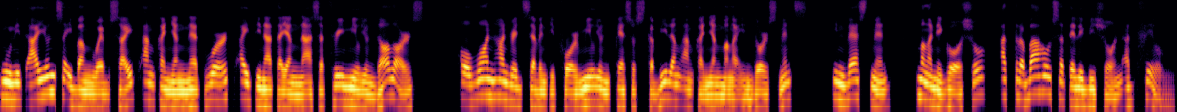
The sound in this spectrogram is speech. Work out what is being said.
ngunit ayon sa ibang website ang kanyang net worth ay tinatayang nasa $3 million, o 174 million pesos kabilang ang kanyang mga endorsements, investment, mga negosyo, at trabaho sa telebisyon at film.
